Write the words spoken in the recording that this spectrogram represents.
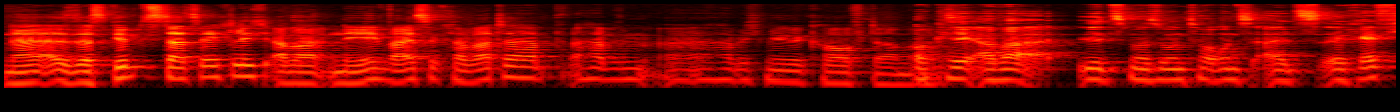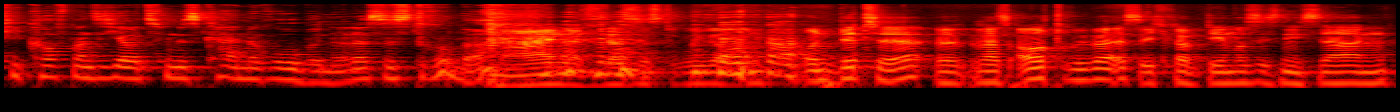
Nein, also das gibt es tatsächlich, aber nee, weiße Krawatte habe hab, äh, hab ich mir gekauft damals. Okay, aber jetzt mal so unter uns, als Refi kauft man sich aber zumindest keine Robe, ne? Das ist drüber. Nein, das, das ist drüber. Und, und, bitte, was auch drüber ist, ich glaube, dem muss ich es nicht sagen,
